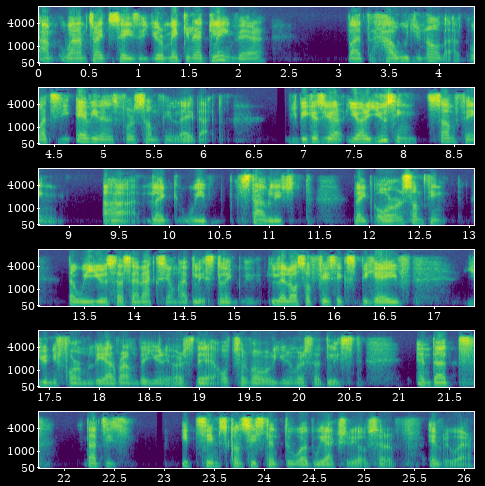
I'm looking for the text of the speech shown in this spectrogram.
um, what i'm trying to say is that you're making a claim there but how would you know that? What's the evidence for something like that? Because you are you are using something uh, like we've established like or something that we use as an axiom at least like the laws of physics behave uniformly around the universe the observable universe at least. And that that is it seems consistent to what we actually observe everywhere.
